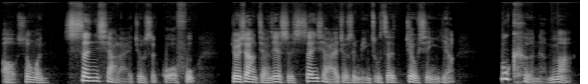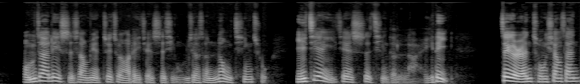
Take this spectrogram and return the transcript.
哦，孙文生下来就是国父，就像蒋介石生下来就是民族这救星一样，不可能嘛？我们在历史上面最重要的一件事情，我们就是弄清楚一件一件事情的来历。这个人从香山。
